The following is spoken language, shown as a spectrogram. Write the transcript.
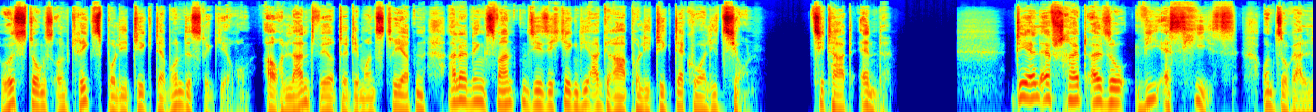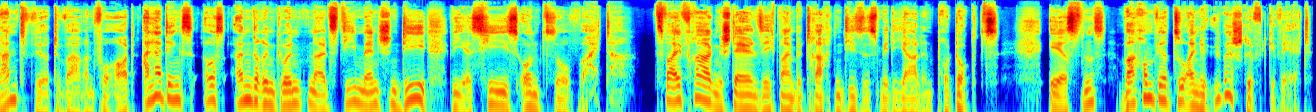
Rüstungs- und Kriegspolitik der Bundesregierung. Auch Landwirte demonstrierten, allerdings wandten sie sich gegen die Agrarpolitik der Koalition. Zitat Ende. DLF schreibt also, wie es hieß, und sogar Landwirte waren vor Ort, allerdings aus anderen Gründen als die Menschen, die, wie es hieß und so weiter. Zwei Fragen stellen sich beim Betrachten dieses medialen Produkts. Erstens, warum wird so eine Überschrift gewählt?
